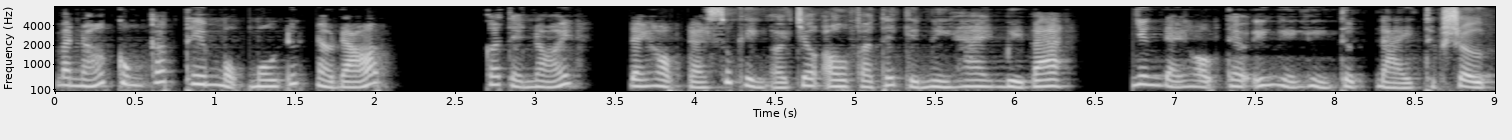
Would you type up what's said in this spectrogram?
mà nó cung cấp thêm một mô thức nào đó. Có thể nói, đại học đã xuất hiện ở châu Âu vào thế kỷ 12-13, nhưng đại học theo ý nghĩa hiện thực đại thực sự.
